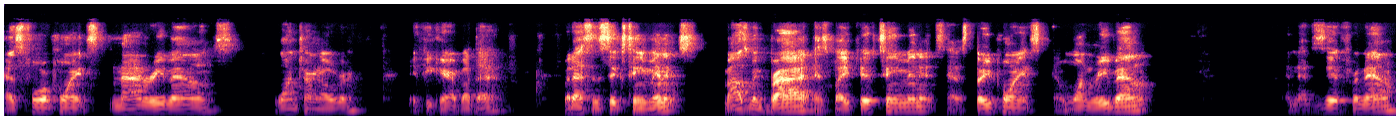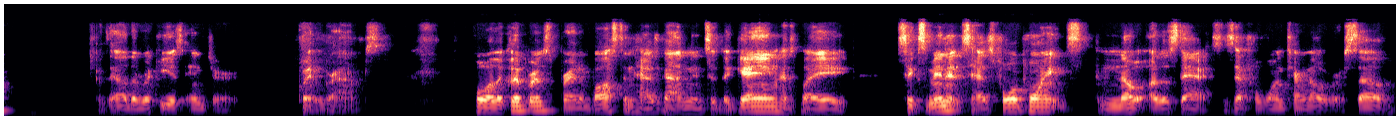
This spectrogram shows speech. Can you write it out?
has four points, nine rebounds, one turnover, if you care about that. But that's in 16 minutes. Miles McBride has played 15 minutes, has three points and one rebound. And that's it for now because the other rookie is injured, Quentin Grimes. For the Clippers, Brandon Boston has gotten into the game, has played six minutes, has four points, no other stats except for one turnover. So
